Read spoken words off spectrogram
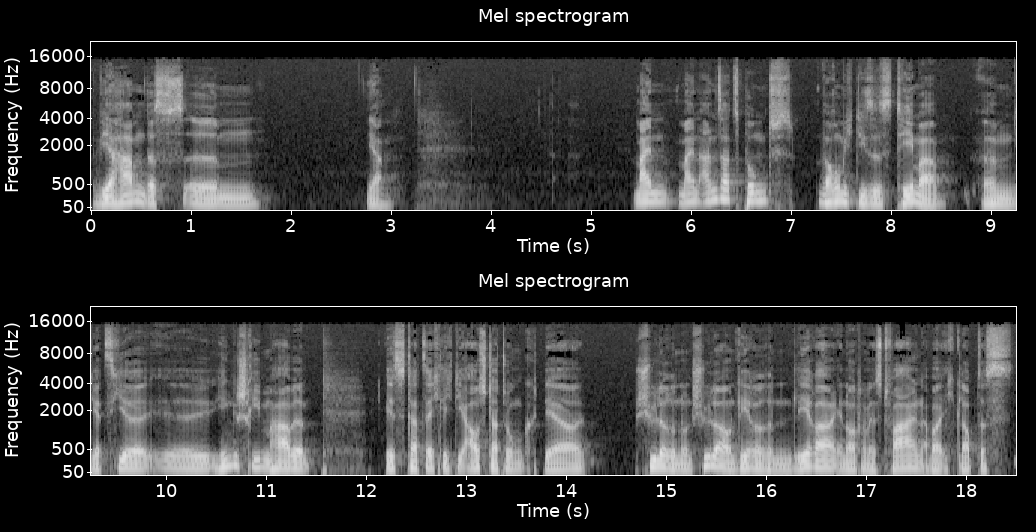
wir haben das, ähm, ja, mein, mein Ansatzpunkt, warum ich dieses Thema ähm, jetzt hier äh, hingeschrieben habe, ist tatsächlich die Ausstattung der Schülerinnen und Schüler und Lehrerinnen und Lehrer in Nordrhein-Westfalen. Aber ich glaube, das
